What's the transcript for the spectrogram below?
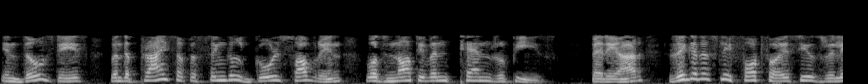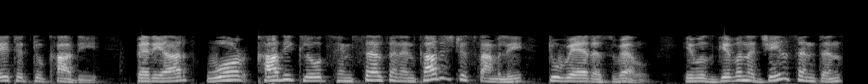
in those days when the price of a single gold sovereign was not even 10 rupees. Periyar rigorously fought for issues related to khadi. Periyar wore khadi clothes himself and encouraged his family to wear as well. He was given a jail sentence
